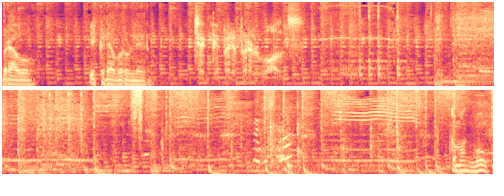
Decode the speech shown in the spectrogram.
bravo ఇక్కడెవరూ లేరు చెక్ ది పెరిఫెరల్ వాల్స్ on, move.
